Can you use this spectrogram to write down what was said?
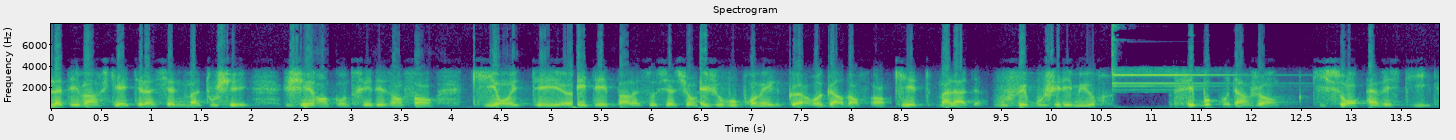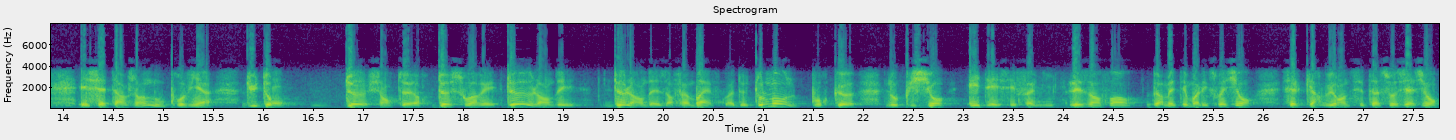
La démarche qui a été la sienne m'a touché. J'ai rencontré des enfants qui ont été euh, aidés par l'association. Et je vous promets qu'un regard d'enfant qui est malade vous fait bouger les murs. C'est beaucoup d'argent qui sont investis et cet argent nous provient du don de chanteurs, de soirées, de landais, de landaises, enfin bref, quoi, de tout le monde pour que nous puissions aider ces familles. Les enfants, permettez-moi l'expression, c'est le carburant de cette association.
